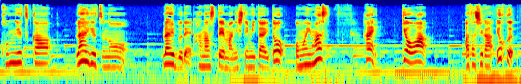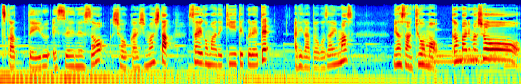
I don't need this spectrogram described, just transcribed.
今月か来月のライブで話すテーマにしてみたいと思います。はい。今日は私がよく使っている SNS を紹介しました。最後まで聞いてくれてありがとうございます。皆さん今日も頑張りましょ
